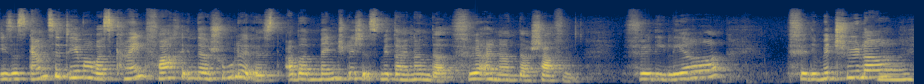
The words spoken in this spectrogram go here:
dieses ganze Thema, was kein Fach in der Schule ist, aber menschliches Miteinander, füreinander schaffen. Für die Lehrer, für die Mitschüler. Mhm.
